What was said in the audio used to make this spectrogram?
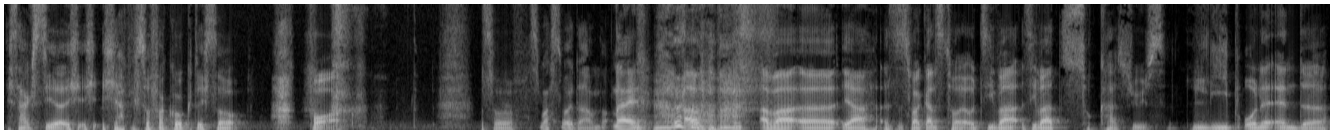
ich sag's dir, ich, ich, ich habe mich so verguckt, ich so, boah. So, was machst du heute Abend? noch? Nein, aber, aber äh, ja, also es war ganz toll und sie war, sie war zuckersüß, lieb ohne Ende,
